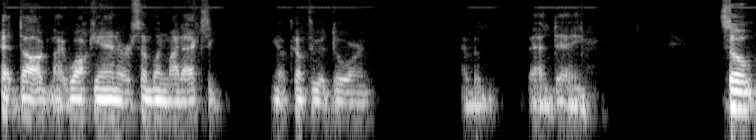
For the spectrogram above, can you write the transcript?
pet dog might walk in or someone might actually you know, come through a door and have a bad day. So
